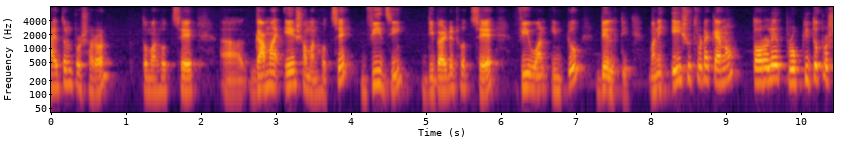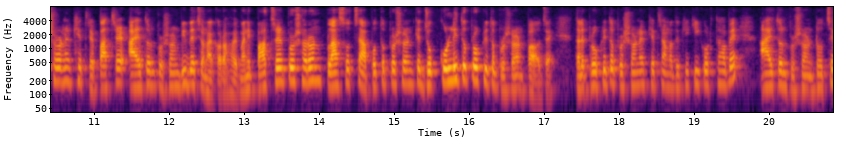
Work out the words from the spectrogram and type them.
আয়তন প্রসারণ তোমার হচ্ছে গামা এ সমান হচ্ছে ভিজি ডিভাইডেড হচ্ছে ভি ওয়ান ইন্টু ডেলটি মানে এই সূত্রটা কেন? তরলের প্রকৃত প্রসারণের ক্ষেত্রে পাত্রের আয়তন প্রসারণ বিবেচনা করা হয়। মানে পাত্রের প্রসারণ প্লাস হচ্ছে আপত্ত প্রসারণকে যোগ করলেই তো প্রকৃত প্রসারণ পাওয়া যায়। তাহলে প্রকৃত প্রসারণের ক্ষেত্রে আমাদেরকে কি করতে হবে? আয়তন প্রসারণটা হচ্ছে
